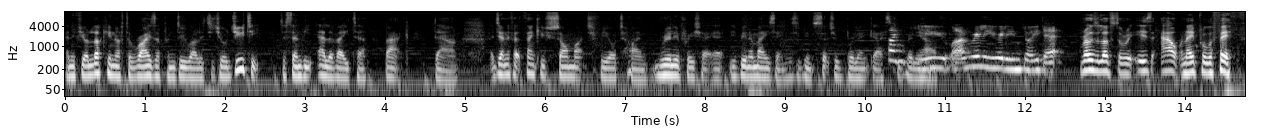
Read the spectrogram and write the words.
And if you're lucky enough to rise up and do well, it is your duty to send the elevator back down. Uh, Jennifer, thank you so much for your time. Really appreciate it. You've been amazing. This has been such a brilliant guest. Thank really have. you. I really, really enjoyed it. Rose: A Love Story is out on April the 5th,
